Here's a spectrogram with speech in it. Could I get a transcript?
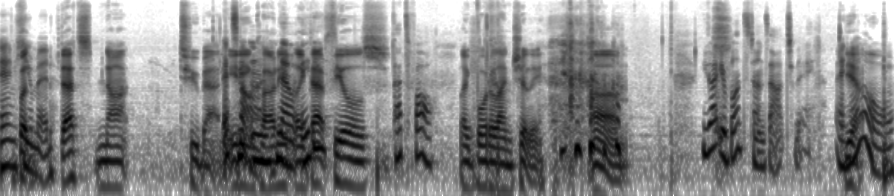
and but humid. That's not too bad. It's eighty not. and cloudy, No, like that feels That's fall. like borderline chilly. Um, You got your Blundstones out today. I yeah. know.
